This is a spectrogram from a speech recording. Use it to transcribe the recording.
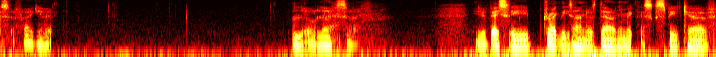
So if I give it a little less. You basically drag these handles down, you make this speed curve,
